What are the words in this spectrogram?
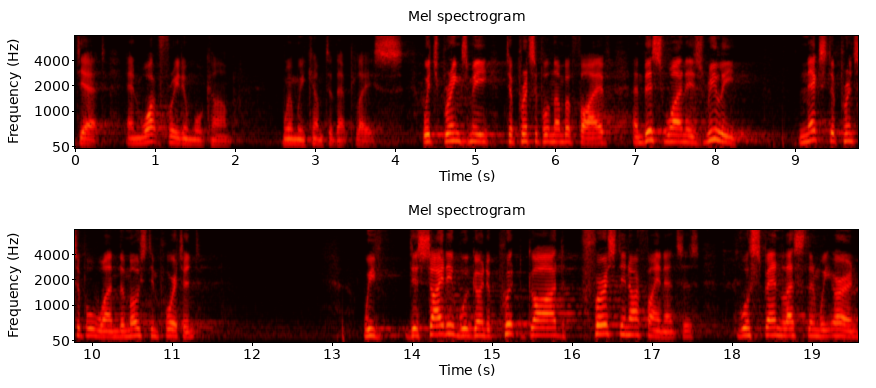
debt. And what freedom will come when we come to that place? Which brings me to principle number five. And this one is really, next to principle one, the most important. We've decided we're going to put God first in our finances. We'll spend less than we earn.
